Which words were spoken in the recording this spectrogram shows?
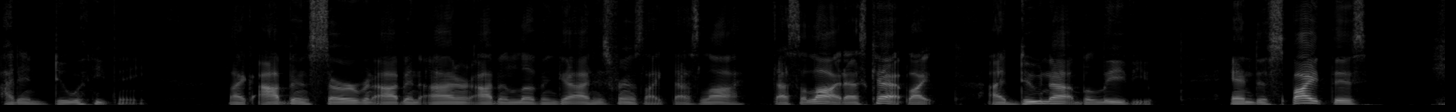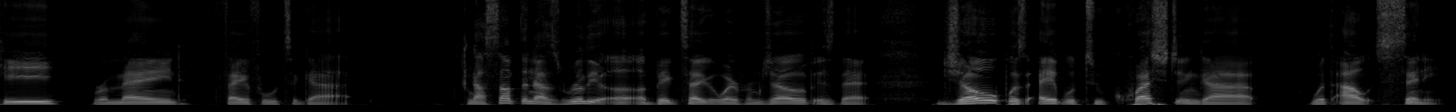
I didn't do anything. Like I've been serving, I've been honoring, I've been loving God. And his friends like, that's lie. That's a lie. That's cap. Like, I do not believe you. And despite this, he remained faithful to God. Now, something that's really a, a, big takeaway from Job is that Job was able to question God without sinning.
